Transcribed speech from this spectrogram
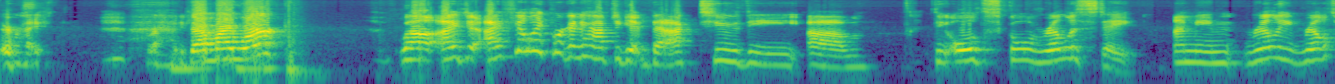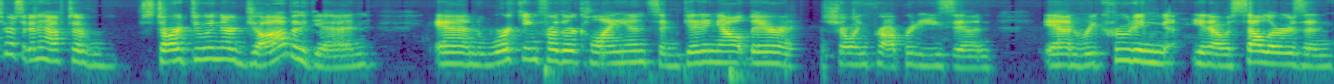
Right. Right. that might work. Well, I, I feel like we're going to have to get back to the um, the old school real estate. I mean, really, realtors are going to have to start doing their job again and working for their clients and getting out there and showing properties and and recruiting, you know, sellers and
